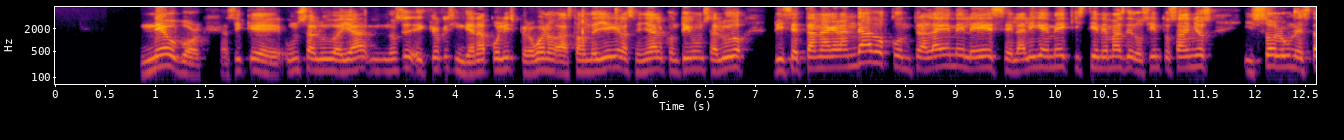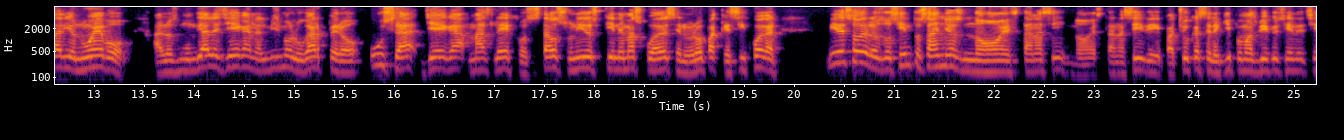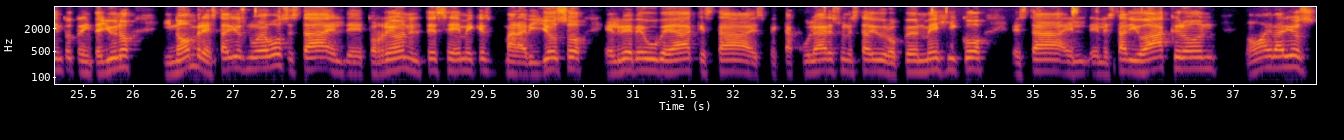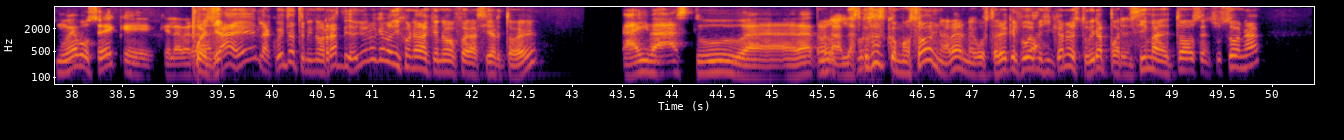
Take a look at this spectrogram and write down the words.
Neuburg. Así que un saludo allá. No sé, creo que es Indianápolis, pero bueno, hasta donde llegue la señal, contigo un saludo. Dice, tan agrandado contra la MLS, la Liga MX tiene más de 200 años y solo un estadio nuevo. A los mundiales llegan al mismo lugar, pero USA llega más lejos. Estados Unidos tiene más jugadores en Europa que sí juegan. Mira, eso de los 200 años no es tan así, no es tan así. De Pachuca es el equipo más viejo y 131. Y no, hombre, estadios nuevos está el de Torreón, el TCM, que es maravilloso, el BBVA, que está espectacular, es un estadio europeo en México, está el, estadio Akron. No, hay varios nuevos, ¿eh? Que, la verdad. Pues ya, ¿eh? La cuenta terminó rápido. Yo creo que no dijo nada que no fuera cierto, ¿eh? Ahí vas tú a, las cosas como son. A ver, me gustaría que el fútbol mexicano estuviera por encima de todos en su zona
